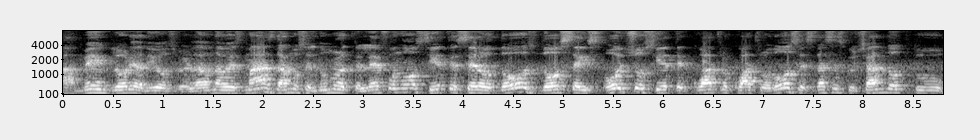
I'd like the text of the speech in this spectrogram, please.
Amén, gloria a Dios, ¿verdad? Una vez más, damos el número de teléfono 702-268-7442. Estás escuchando tu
